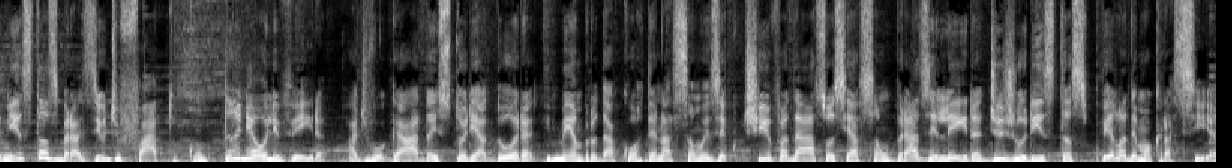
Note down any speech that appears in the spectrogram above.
Colunistas Brasil de Fato, com Tânia Oliveira, advogada, historiadora e membro da coordenação executiva da Associação Brasileira de Juristas pela Democracia.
